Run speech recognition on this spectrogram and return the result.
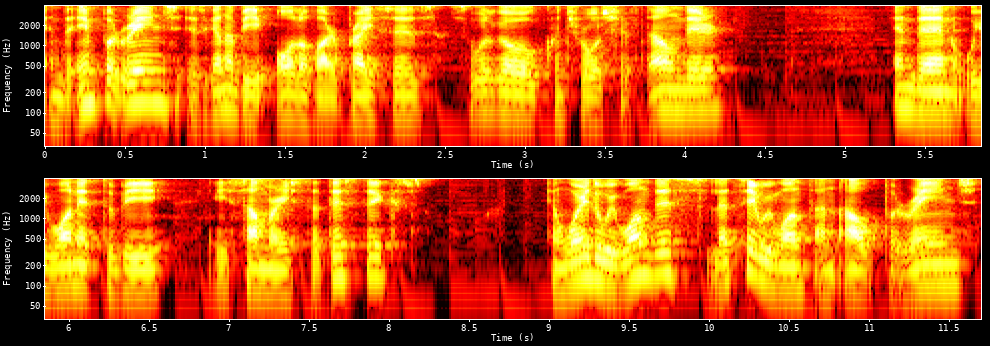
And the input range is gonna be all of our prices. So we'll go Control Shift down there. And then we want it to be a summary statistics. And where do we want this? Let's say we want an output range,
